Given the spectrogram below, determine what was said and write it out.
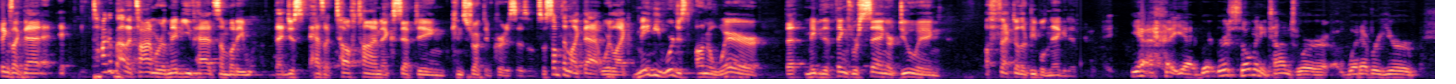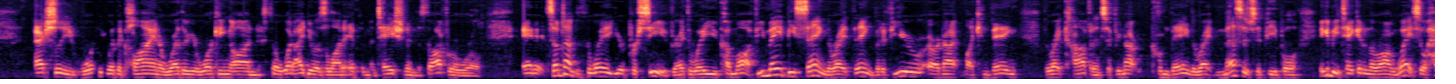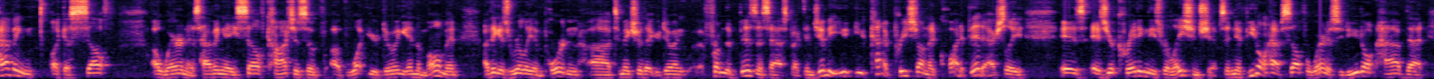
things like that, talk about a time where maybe you've had somebody that just has a tough time accepting constructive criticism. So something like that, where like maybe we're just unaware that maybe the things we're saying or doing affect other people negatively. Yeah, yeah. There, there's so many times where whenever you're actually working with a client or whether you're working on so what I do is a lot of implementation in the software world. And it, sometimes it's the way you're perceived, right? The way you come off. You may be saying the right thing, but if you are not like conveying the right confidence, if you're not conveying the right message to people, it could be taken in the wrong way. So having like a self awareness, having a self conscious of, of what you're doing in the moment, I think is really important uh, to make sure that you're doing from the business aspect. And Jimmy, you, you kind of preached on that quite a bit actually, is is you're creating these relationships. And if you don't have self awareness, you don't have that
